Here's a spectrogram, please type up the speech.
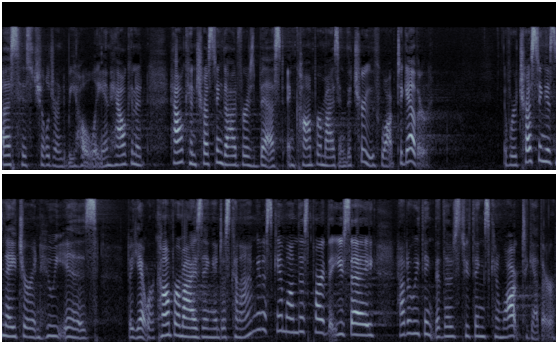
us, His children, to be holy. And how can, it, how can trusting God for His best and compromising the truth walk together? If we're trusting His nature and who He is, but yet we're compromising and just kind of, I'm going to skim on this part that you say. How do we think that those two things can walk together?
